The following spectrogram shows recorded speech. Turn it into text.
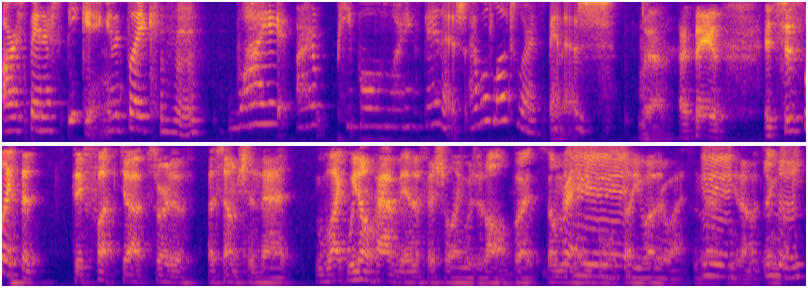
are Spanish speaking. And it's like, Mhm. Why aren't people learning Spanish? I would love to learn Spanish. Yeah, I think it's just like the the fucked up sort of assumption that like we don't have an official language at all, but so many Right. people will tell you otherwise, and that you know it's Mhm. English.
